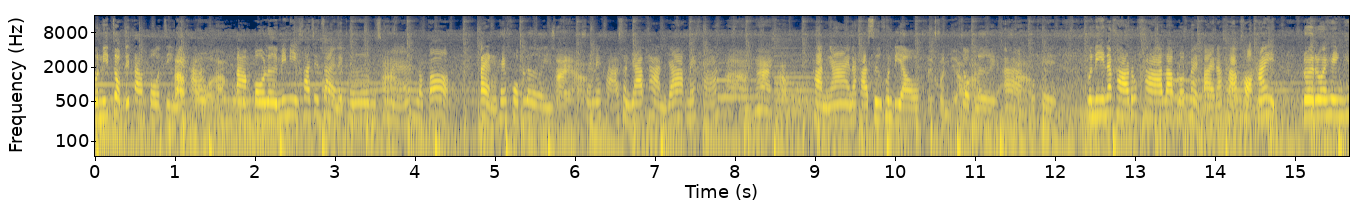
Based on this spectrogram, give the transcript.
วันนี้จบได้ตามโปรจริงไหมตามคะโปรครับตามโปรเลยไม่มีค่าใช้จ่ายอะไรเพิ่มใช่ไหมแล้วก็แต่งให้ครบเลยใช่ครับใช่ไหมคะ สัญญาผ่านยากไหมคะ อ่าง่ายครับผมผ่านง่ายนะคะ ซื้อคนเดียว เป็นคนเดียวจบเลยอ่าครับ โอเค วันนี้นะคะลูกค้ารับรถใหม่ไปนะคะ ขอให้รวยๆเฮ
